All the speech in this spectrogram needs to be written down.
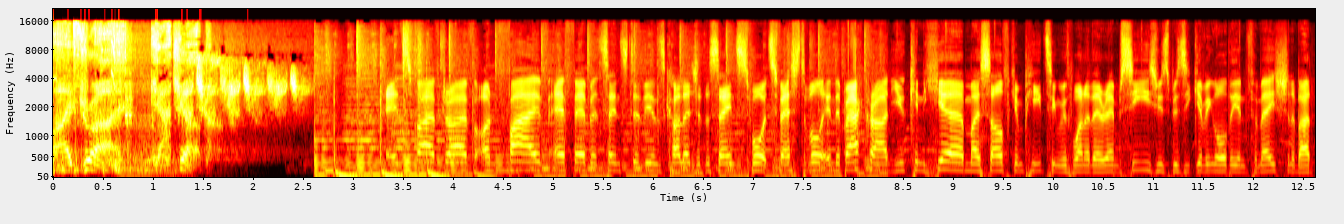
Five Drive. Catch up. It's 5 Drive on 5 FM at St. Stithians College at the Saints Sports Festival. In the background, you can hear myself competing with one of their MCs who's busy giving all the information about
